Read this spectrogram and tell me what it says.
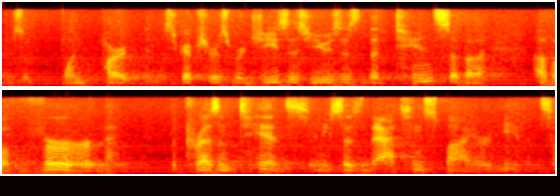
There's a, one part in the scriptures where Jesus uses the tense of a, of a verb, the present tense, and he says that's inspired even. So,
